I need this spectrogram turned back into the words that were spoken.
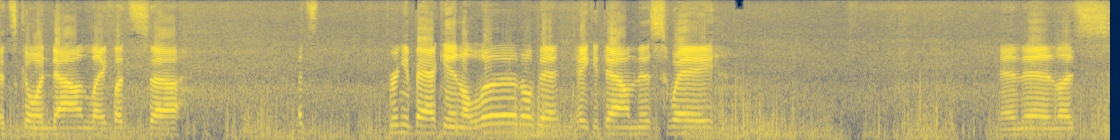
It's going down like let's uh, let's bring it back in a little bit, take it down this way. And then let's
